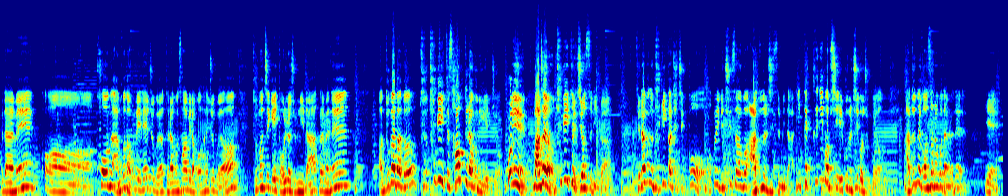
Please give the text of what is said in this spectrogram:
그 다음에 어, 코어는 아무거나 업그레이드 해주고요. 드라곤 사업이라고 해주고요. 두 번째 게이트 올려줍니다. 그러면은 아, 누가 봐도 투, 투게이트 사업 드라군이겠죠. 예, 맞아요. 투 게이트를 지었으니까. 드라군은 두 개까지 찍고 업그레이드 취소하고 아둔을 짓습니다. 이때 끊임없이 일꾼을 찍어주고요. 아둔을 건설하고 나면은 예,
